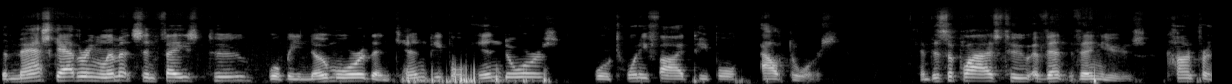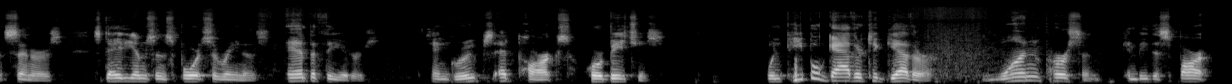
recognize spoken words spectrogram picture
The mass gathering limits in phase two will be no more than 10 people indoors or 25 people outdoors. And this applies to event venues, conference centers, stadiums and sports arenas, amphitheaters, and groups at parks or beaches. When people gather together, one person can be the spark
